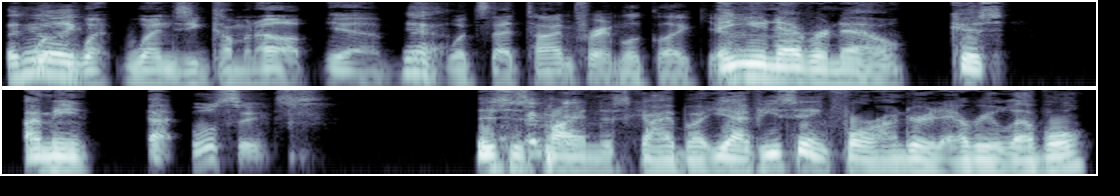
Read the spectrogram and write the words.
Then when, like, when- when's he coming up? Yeah, Yeah. what's that time frame look like? Yeah, And you never know because, I mean, uh, we'll see. this is pie in the sky, but yeah, if he's hitting 400 at every level,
